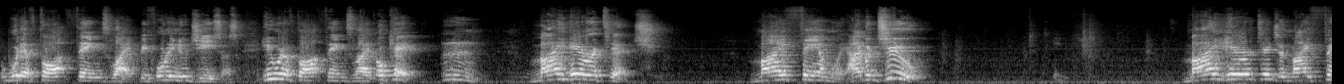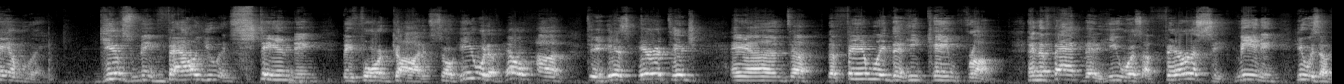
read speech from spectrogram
would have thought things like, before he knew Jesus, he would have thought things like, okay, hmm, my heritage, my family, I'm a Jew. My heritage and my family gives me value and standing before God. And so he would have held on to his heritage and uh, the family that he came from. And the fact that he was a Pharisee, meaning he was a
